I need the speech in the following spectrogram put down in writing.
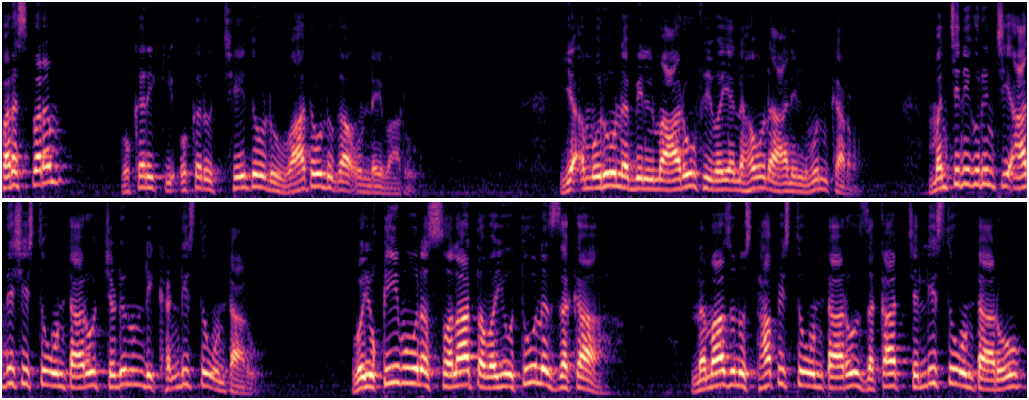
పరస్పరం ఒకరికి ఒకరు చేదోడు వాదోడుగా ఉండేవారు. యమురూన బిల్ మారూఫి వయన్హౌన అనిల్ మున్కర్. మంచిని గురించి ఆదేశిస్తూ ఉంటారు చెడు నుండి ఖండిస్తూ ఉంటారు. వయుకీమూన సొలాత వయుతూన జకా నమాజును స్థాపిస్తూ ఉంటారు జకాత్ చెల్లిస్తూ ఉంటారు.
